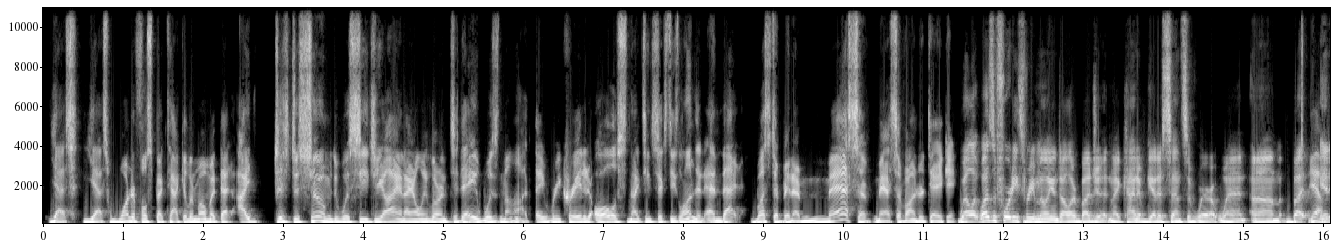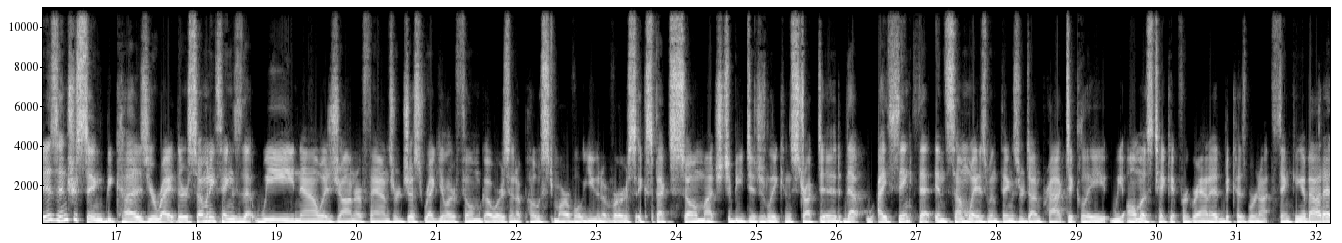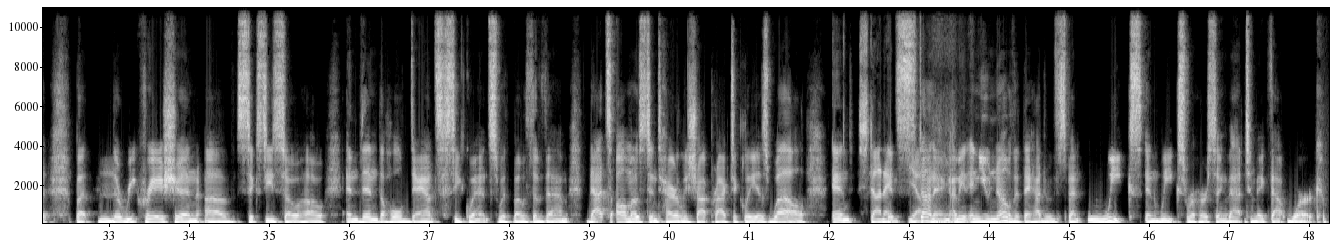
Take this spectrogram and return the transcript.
Yes, yes, wonderful, spectacular moment that I just assumed was CGI, and I only learned today was not. They recreated all of 1960s London, and that must have been a massive, massive undertaking. Well, it was a $43 million budget, and I kind of get a sense of where it went. Um, but yeah. it is interesting because you're right. There's so many things that we now, as genre fans or just regular film goers in a post Marvel universe, expect so much to be digitally constructed that I think that in some ways, when things are done practically, we almost take it for granted because we're not thinking about it. But mm. the recreation of 60s Soho and then the whole dance sequence with both of them, that's almost entirely shot practically as well. And stunning. It's yeah. stunning. I mean, and you know that they had to have spent weeks and weeks rehearsing that to make that work.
